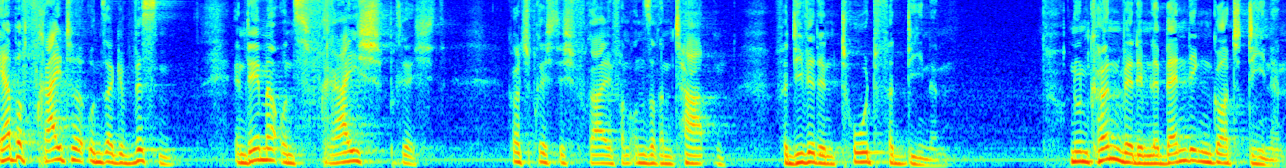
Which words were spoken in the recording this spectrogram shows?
Er befreite unser Gewissen, indem er uns frei spricht. Gott spricht dich frei von unseren Taten, für die wir den Tod verdienen. Nun können wir dem lebendigen Gott dienen.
